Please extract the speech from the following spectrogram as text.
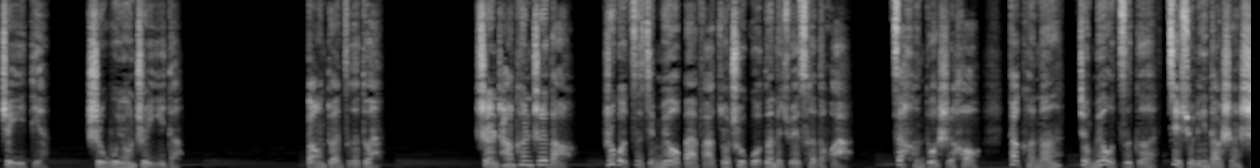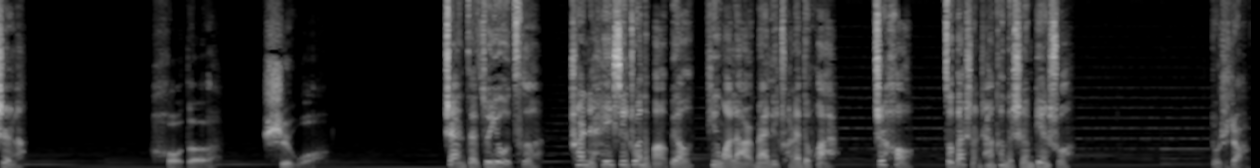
这一点是毋庸置疑的。当断则断。沈长坑知道，如果自己没有办法做出果断的决策的话，在很多时候，他可能就没有资格继续领导沈氏了。好的，是我。站在最右侧，穿着黑西装的保镖听完了耳麦里传来的话之后，走到沈长坑的身边说：“董事长，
